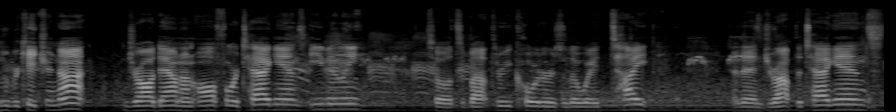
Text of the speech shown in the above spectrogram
Lubricate your knot draw down on all four tag ends evenly until it's about three quarters of the way tight and then drop the tag ends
